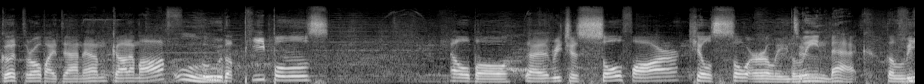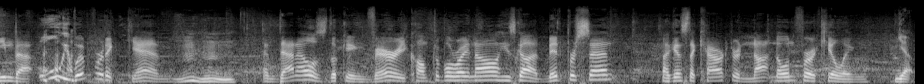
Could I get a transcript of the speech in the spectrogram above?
Good throw by Dan M. Got him off. Ooh. Ooh, the people's elbow that reaches so far, kills so early. The too. lean back. The lean back. Ooh, he went for it again. Mm-hmm. And Danel is looking very comfortable right now. He's got mid percent against a character not known for a killing. Yep.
